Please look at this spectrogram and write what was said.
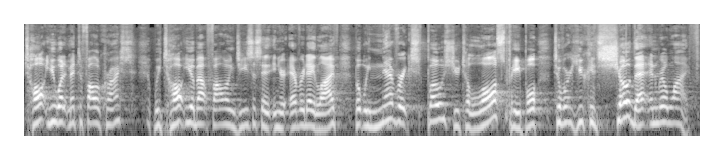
taught you what it meant to follow Christ. We taught you about following Jesus in, in, your everyday life, but we never exposed you to lost people to where you could show that in real life.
